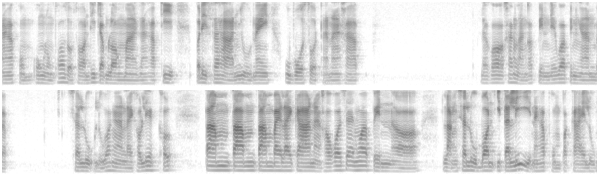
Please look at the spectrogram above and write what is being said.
นะครับผมองค์หลวงพ่อโสธรที่จำลองมานะครับ ที่ประดิษฐานอยู่ในอุโบสถนะครับ แล้วก็ข้างหลังก็เป็นเรียกว่าเป็นงานแบบฉลุหรือว่างานอะไรเขาเรียกเขาตามตามตามใบรายการอะเขาก็แจ้งว่าเป็นเอ่อ หลังฉลุบอลอิตาลีนะครับ ผมประกายลุง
